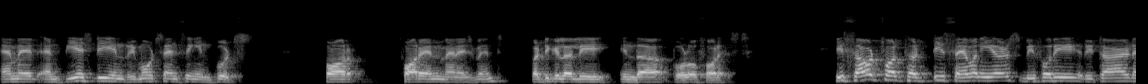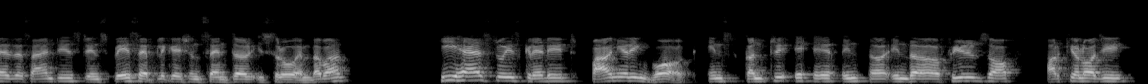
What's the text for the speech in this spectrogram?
MEd, and PhD in remote sensing inputs for foreign management, particularly in the Polo Forest. He served for 37 years before he retired as a scientist in Space Application Center, ISRO, Ahmedabad. He has, to his credit, pioneering work in, country, in, uh, in the fields of archaeology,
